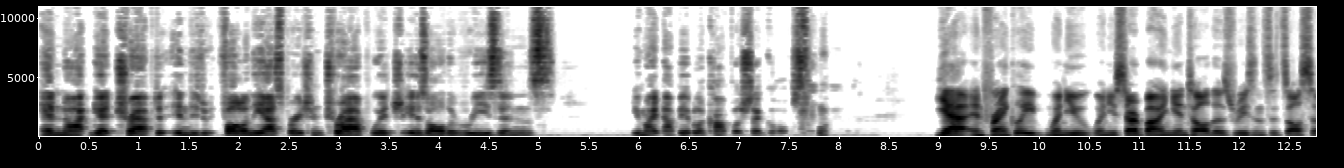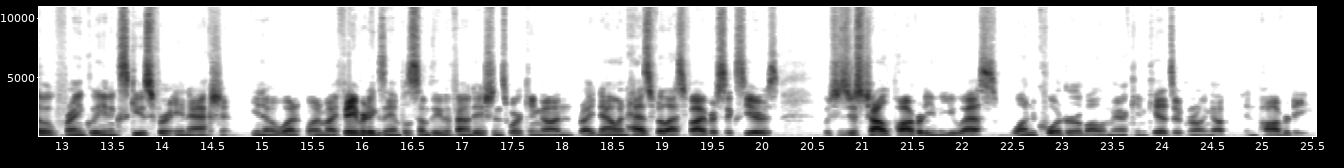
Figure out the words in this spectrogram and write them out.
and not get trapped in the fall in the aspiration trap, which is all the reasons you might not be able to accomplish that goals. Yeah, and frankly, when you when you start buying into all those reasons, it's also frankly an excuse for inaction. You know, one one of my favorite examples, something the foundation's working on right now and has for the last five or six years, which is just child poverty in the U.S. One quarter of all American kids are growing up in poverty,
